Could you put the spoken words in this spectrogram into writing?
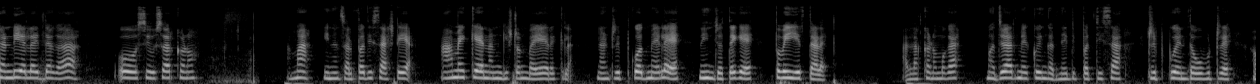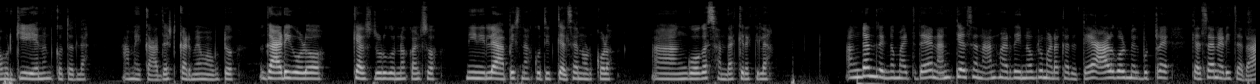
ಥಂಡಿ ಎಲ್ಲ ಇದ್ದಾಗ, ಓ ಸಿ ಹುಷಾರು ಕಣೋ. ಅಮ್ಮ, ಇನ್ನೊಂದು ಸ್ವಲ್ಪ ದಿವಸ ಅಷ್ಟೇ. ಆಮೇಲೆ ನನಗೆ ಇಷ್ಟೊಂದು ಭಯ ಇರೋಕ್ಕಿಲ್ಲ. ನಾನು ಟ್ರಿಪ್ಗೆ ಹೋದ್ಮೇಲೆ ನಿನ್ನ ಜೊತೆಗೆ ಪವಿ ಇರ್ತಾಳೆ. ಅಲ್ಲ ಕಣ ಮಜಾ ಆದ್ಮೇಕು ಹಿಂಗೆ ಹದಿನೈದು ಇಪ್ಪತ್ತು ದಿವಸ ಟ್ರಿಪ್ಗೂ ಅಂತ ಹೋಗ್ಬಿಟ್ರೆ ಆ ಹುಡುಗಿ ಏನು ಅನ್ಕೋತದ್ಲ ಆಮೇಲೆ ಆದಷ್ಟು ಕಡಿಮೆ ಮಾಡ್ಬಿಟ್ಟು ಗಾಡಿಗಳು ಕೆಲಸ ಹುಡುಗರನ್ನ ಕಳಿಸೋ. ನೀನು ಇಲ್ಲೇ ಆಫೀಸ್ನಾಗ ಕೂತಿದ್ದು ಕೆಲಸ ನೋಡ್ಕೊಳ್ಳೋ ಹಂಗೆ ಹೋಗೋ ಸಂದಾಕಿರಕ್ಕಿಲ್ಲ ಹಂಗಂದ್ರೆ ಹೆಂಗಮ್ಮಾಯ್ತದೆ ನನ್ನ ಕೆಲಸ ನಾನು ಮಾಡಿದೆ ಇನ್ನೊಬ್ರು ಮಾಡೋಕ್ಕಾಗತ್ತೆ? ಆಳುಗಳ ಮೇಲೆ ಬಿಟ್ಟರೆ ಕೆಲಸ ನಡೀತದಾ?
